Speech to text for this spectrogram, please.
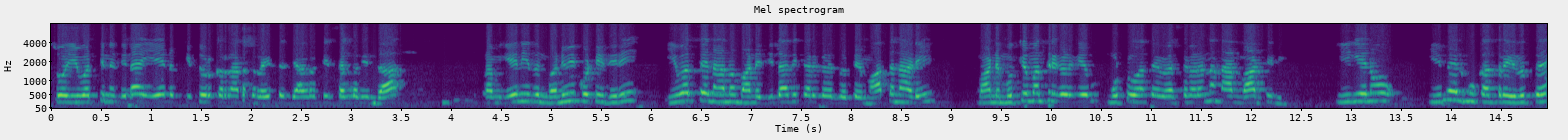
ಸೊ ಇವತ್ತಿನ ದಿನ ಏನು ಕಿತ್ತೂರು ಕರ್ನಾಟಕ ರೈತ ಜಾಗೃತಿ ಸಂಘದಿಂದ ನಮ್ಗೇನು ಇದನ್ನ ಮನವಿ ಕೊಟ್ಟಿದ್ದೀರಿ? ಇವತ್ತೇ ನಾನು ಮಾನ್ಯ ಜಿಲ್ಲಾಧಿಕಾರಿಗಳ ಜೊತೆ ಮಾತನಾಡಿ, ಮಾನ್ಯ ಮುಖ್ಯಮಂತ್ರಿಗಳಿಗೆ ಮುಟ್ಟುವಂತ ವ್ಯವಸ್ಥೆಗಳನ್ನ ನಾನು ಮಾಡ್ತೀನಿ. ಈಗೇನು ಇಮೇಲ್ ಮುಖಾಂತರ ಇರುತ್ತೆ,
